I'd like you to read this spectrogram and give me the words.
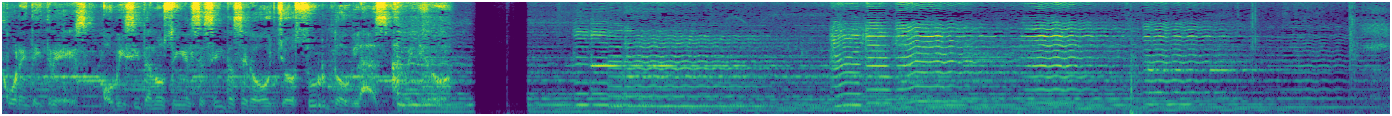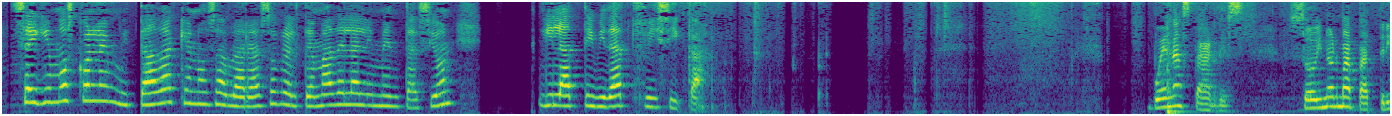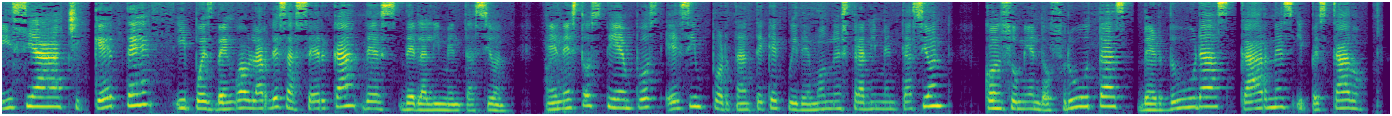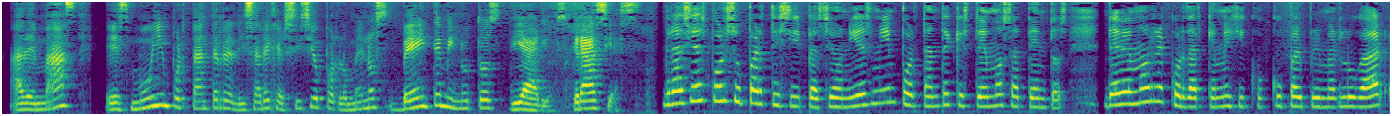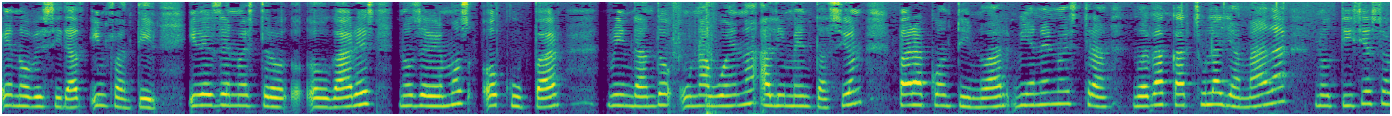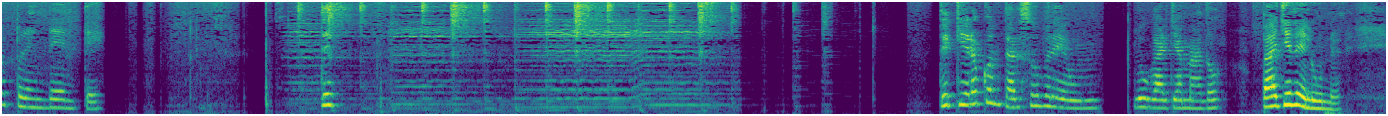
1343 o visítanos en el 6008 Sur Douglas Avenue. Seguimos con la invitada que nos hablará sobre el tema de la alimentación y la actividad física. Buenas tardes. Soy Norma Patricia Chiquete y pues vengo a hablarles acerca de, de, la alimentación. En estos tiempos es importante que cuidemos nuestra alimentación consumiendo frutas, verduras, carnes y pescado. Además, es muy importante realizar ejercicio por lo menos 20 minutos diarios. Gracias. Gracias por su participación y es muy importante que estemos atentos. Debemos recordar que México ocupa el primer lugar en obesidad infantil y desde nuestros hogares nos debemos ocupar brindando una buena alimentación para continuar. Viene nuestra nueva cápsula llamada Noticia Sorprendente. Te, Te quiero contar sobre un lugar llamado Valle de Luna.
